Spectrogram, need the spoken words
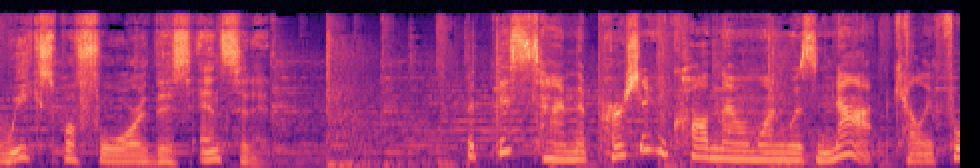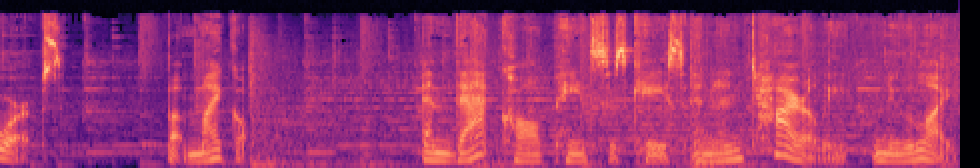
weeks before this incident. But this time, the person who called 911 was not Kelly Forbes, but Michael. And that call paints his case in an entirely new light.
